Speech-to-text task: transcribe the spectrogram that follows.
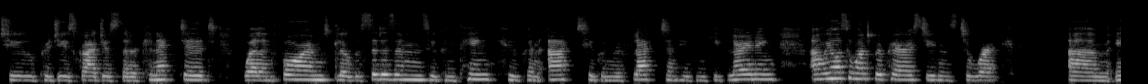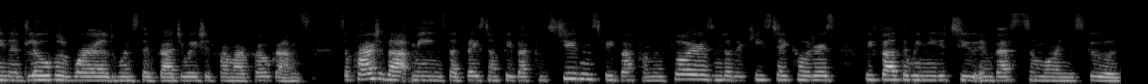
to produce graduates that are connected, well informed, global citizens who can think, who can act, who can reflect, and who can keep learning. And we also want to prepare our students to work um, in a global world once they've graduated from our programs. So part of that means that based on feedback from students, feedback from employers and other key stakeholders, we felt that we needed to invest some more in the school.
